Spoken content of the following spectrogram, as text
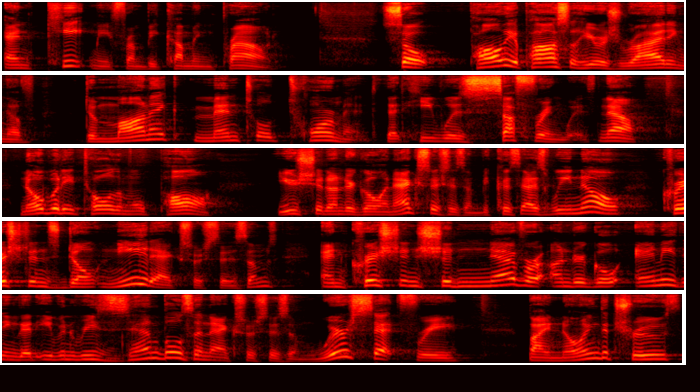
and keep me from becoming proud. So, Paul the Apostle here is writing of demonic mental torment that he was suffering with. Now, nobody told him, well, Paul, you should undergo an exorcism because as we know, Christians don't need exorcisms and Christians should never undergo anything that even resembles an exorcism. We're set free by knowing the truth,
